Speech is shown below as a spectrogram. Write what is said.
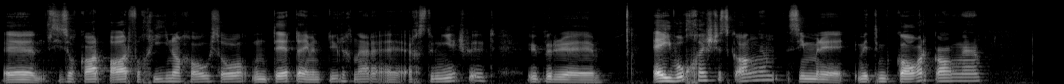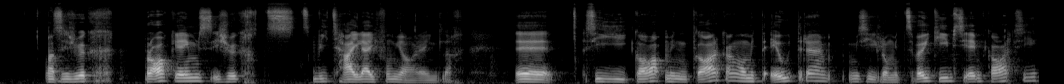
äh, sind sogar ein paar von China gekommen. So. Und dort haben wir natürlich dann, äh, ein Turnier gespielt. Über äh, eine Woche ist es gegangen, sind wir äh, mit dem Gar gegangen. Also ist wirklich, Prague Games ist wirklich das, wie das Highlight des Jahres eigentlich. Äh, sie mit dem Gar gegangen, auch mit den Eltern. Wir waren mit zwei Teams in einem Gar. Gewesen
